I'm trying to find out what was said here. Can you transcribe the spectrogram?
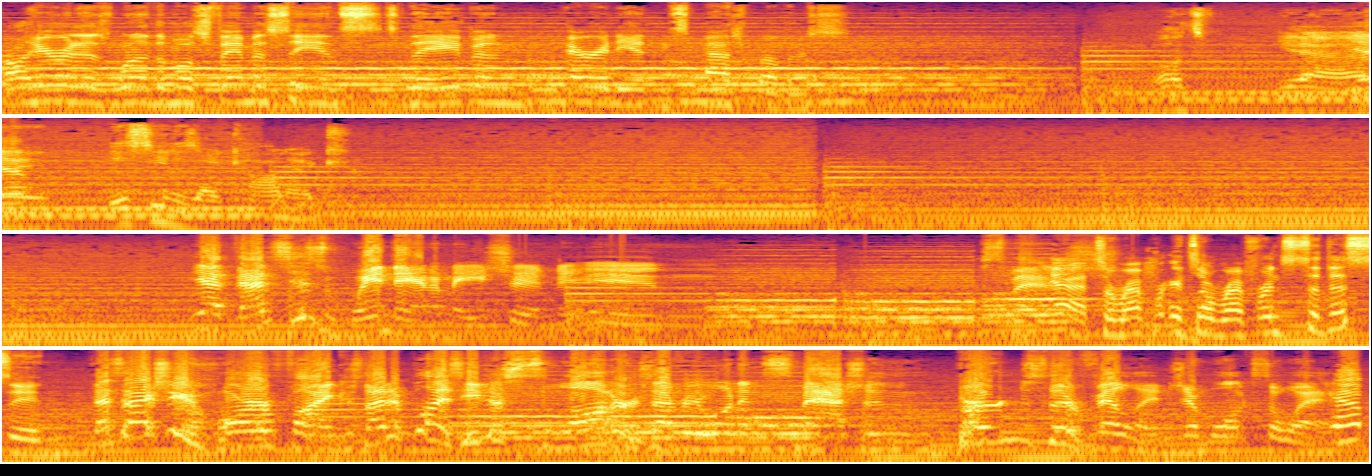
Oh, here it is. One of the most famous scenes. They even parody it in Smash Brothers. Well, it's Yeah, Yeah. I mean, this scene is iconic. His win animation in Smash. Yeah, it's a refer- it's a reference to this scene. That's actually horrifying because that implies he just slaughters everyone in Smash and burns their village and walks away. Yep.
